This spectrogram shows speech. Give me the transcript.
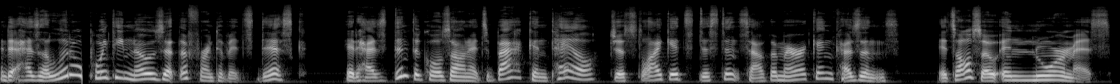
and it has a little pointy nose at the front of its disc. It has denticles on its back and tail, just like its distant South American cousins. It's also enormous.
